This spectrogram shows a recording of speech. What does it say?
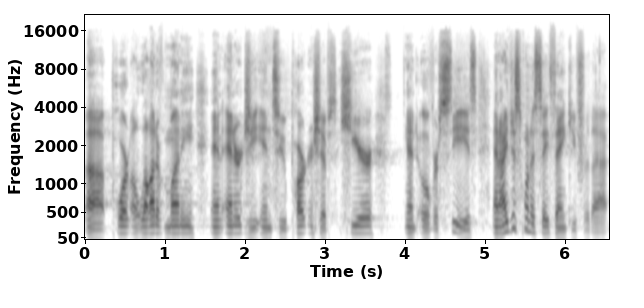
uh, poured a lot of money and energy into partnerships here and overseas. And I just want to say thank you for that.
